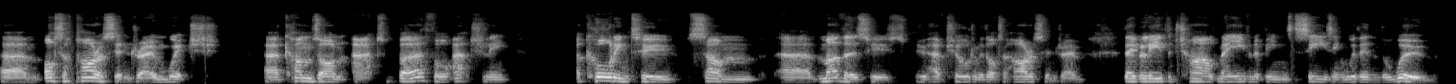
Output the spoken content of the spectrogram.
Um, Ohtahara syndrome, which uh, comes on at birth, or actually, according to some uh, mothers who have children with Ohtahara syndrome, they believe the child may even have been seizing within the womb.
